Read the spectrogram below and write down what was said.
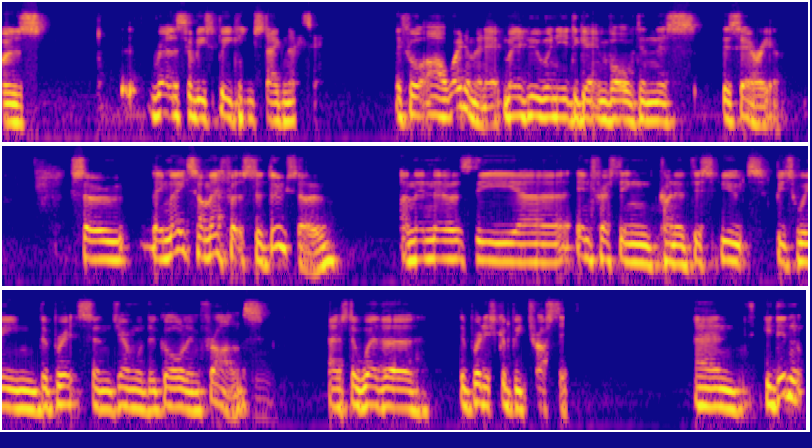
was, relatively speaking, stagnating. They thought, oh, wait a minute, maybe we need to get involved in this this area. So they made some efforts to do so, and then there was the uh, interesting kind of dispute between the Brits and General de Gaulle in France as to whether the British could be trusted. And he didn't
